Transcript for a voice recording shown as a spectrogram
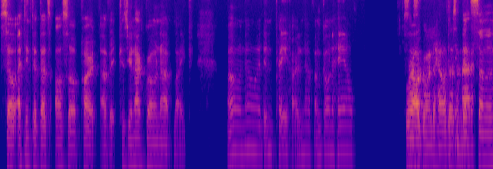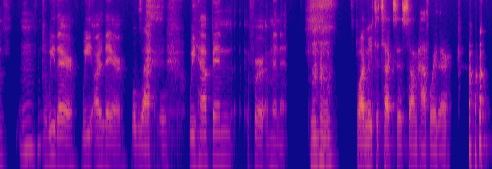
So i think that that's also a part of it because you're not growing up like oh no i didn't pray hard enough. I'm going to hell We're all going to hell. It doesn't matter. some of mm, we there we are there Exactly. we have been for a minute hmm Well, I moved to Texas, so I'm halfway there.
